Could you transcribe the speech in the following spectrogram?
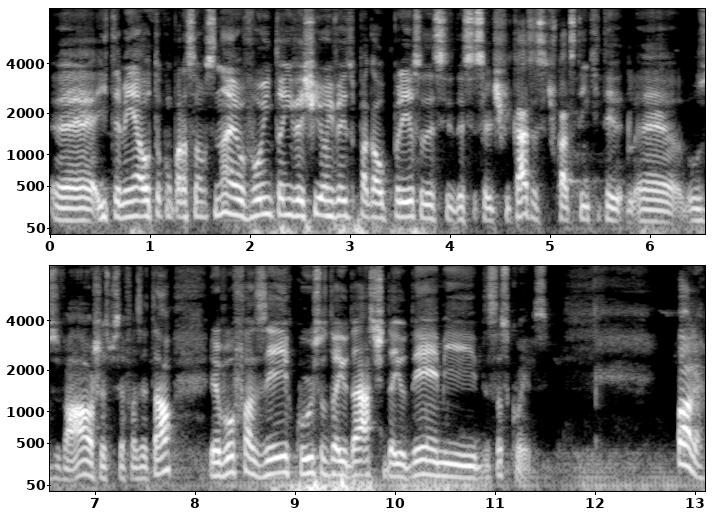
É, e também a outra comparação, assim, não, eu vou então investir, ao invés de pagar o preço desse, desses certificados, esses certificados tem que ter é, os vouchers para você fazer tal, eu vou fazer cursos da Udacity, da Udemy, dessas coisas. Olha,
